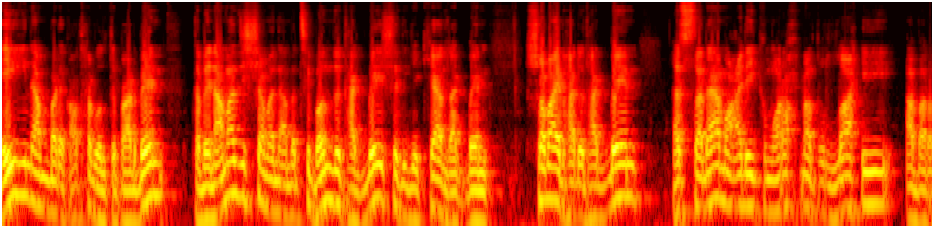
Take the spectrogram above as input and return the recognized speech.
এই নাম্বারে কথা বলতে পারবেন। তবে নামাজের সময় নামাজি বন্ধ থাকবে, সেদিকে খেয়াল রাখবেন। সবাই ভালো থাকবেন। আসসালামু আলাইকুম রহমতুল্লাহি আবার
